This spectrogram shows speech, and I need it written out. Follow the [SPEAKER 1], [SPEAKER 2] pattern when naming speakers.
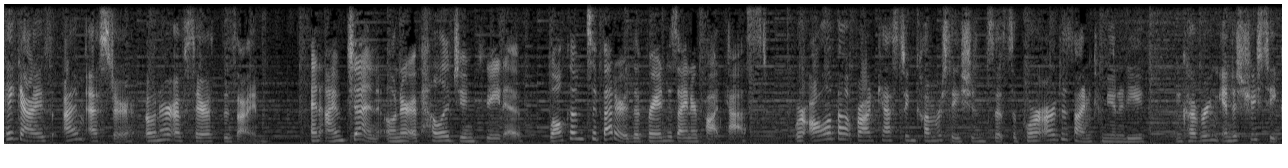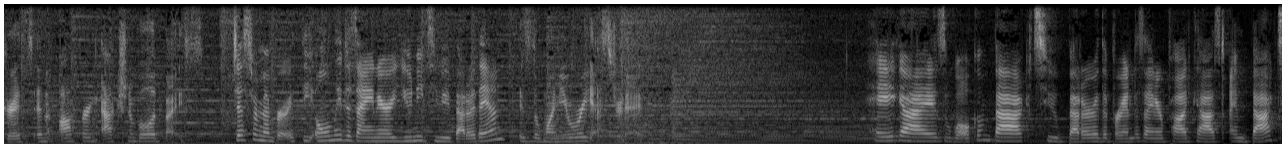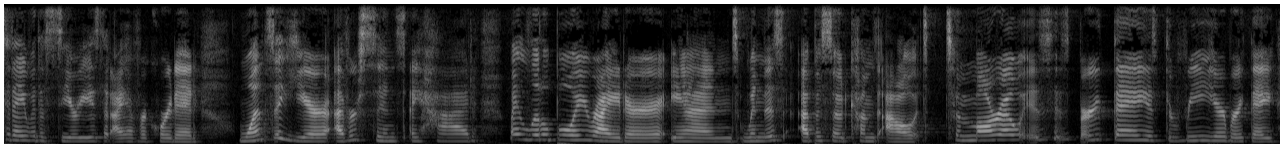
[SPEAKER 1] Hey guys, I'm Esther, owner of Seraph Design.
[SPEAKER 2] And I'm Jen, owner of Hello June Creative. Welcome to Better, the Brand Designer Podcast.
[SPEAKER 1] We're all about broadcasting conversations that support our design community, uncovering industry secrets, and offering actionable advice.
[SPEAKER 2] Just remember the only designer you need to be better than
[SPEAKER 1] is the one you were yesterday.
[SPEAKER 2] Hey guys, welcome back to Better the Brand Designer podcast. I'm back today with a series that I have recorded once a year ever since I had my little boy Ryder. And when this episode comes out, tomorrow is his birthday, his three year birthday.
